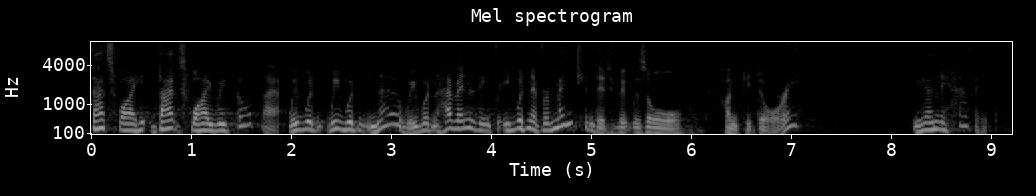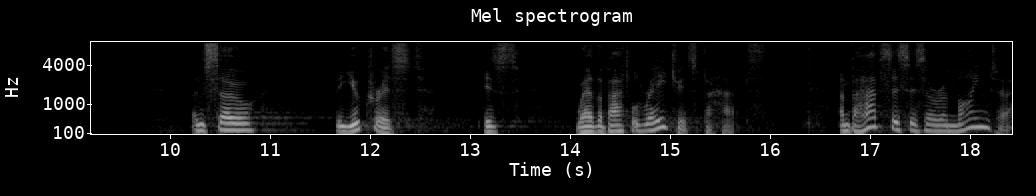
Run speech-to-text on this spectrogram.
That's why, that's why we've got that. We wouldn't, we wouldn't know. We wouldn't have anything. For, he would never have mentioned it if it was all hunky dory. We only have it. And so the Eucharist is where the battle rages, perhaps. And perhaps this is a reminder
